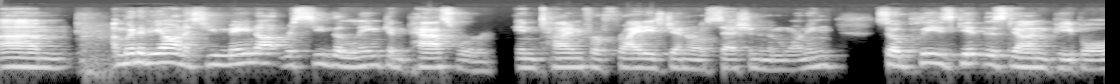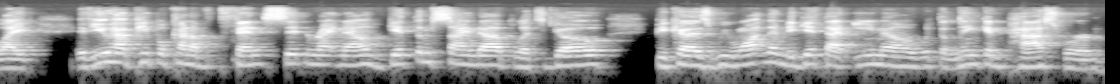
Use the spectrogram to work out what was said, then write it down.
um, I'm going to be honest, you may not receive the link and password in time for Friday's general session in the morning. So please get this done, people. Like, if you have people kind of fence sitting right now, get them signed up. Let's go because we want them to get that email with the link and password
